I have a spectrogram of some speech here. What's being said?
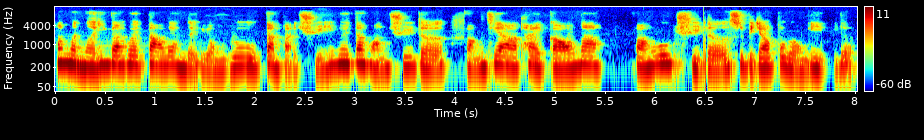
他们呢应该会大量的涌入蛋白区，因为蛋黄区的房价太高，那房屋取得是比较不容易的。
